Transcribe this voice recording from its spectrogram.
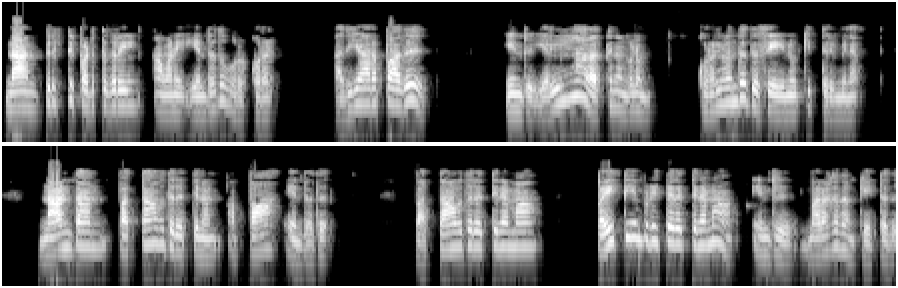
நான் திருப்திப்படுத்துகிறேன் அவனை என்றது ஒரு குரல். அது யாரப்பா அது? என்று எல்லா ரத்தினங்களும் குரல் வந்த திசையை நோக்கி திரும்பின. நான் தான் பத்தாவது ரத்தினம் அப்பா என்றது. பத்தாவது ரத்தினமா? பைத்தியம் பிடித்த ரத்தினமா என்று மரகதம் கேட்டது.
